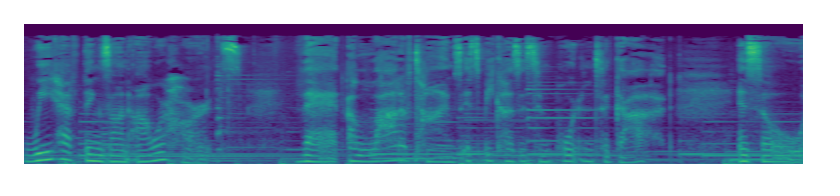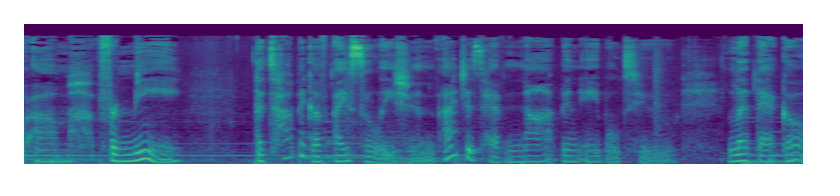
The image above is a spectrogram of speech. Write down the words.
we have things on our hearts, that a lot of times it's because it's important to God. And so um, for me, the topic of isolation, I just have not been able to let that go.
